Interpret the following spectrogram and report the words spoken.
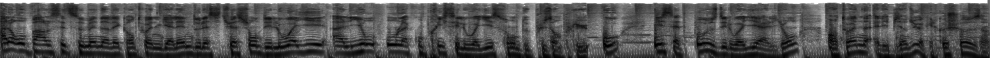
Alors on parle cette semaine avec Antoine Galen de la situation des loyers à Lyon. On l'a compris, ces loyers sont de plus en plus hauts. Et cette hausse des loyers à Lyon, Antoine, elle est bien due à quelque chose.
